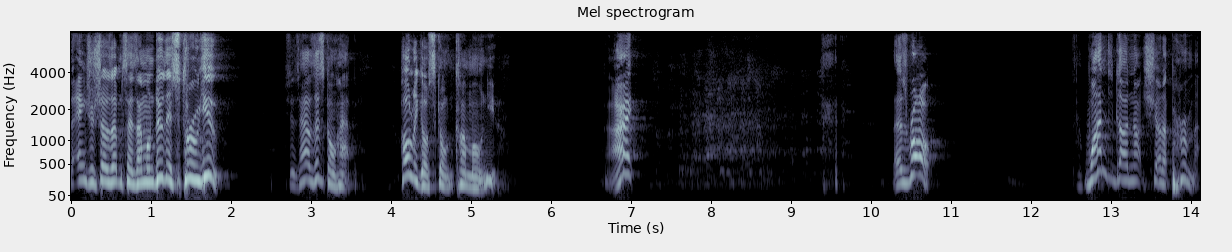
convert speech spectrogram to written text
The angel shows up and says, I'm going to do this through you. She says, How's this going to happen? Holy Ghost's going to come on you. All right. Let's roll. Why did God not shut up her mouth?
